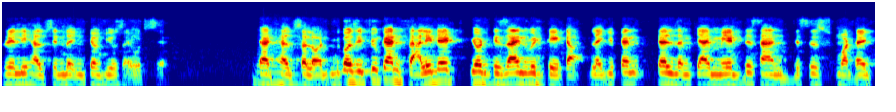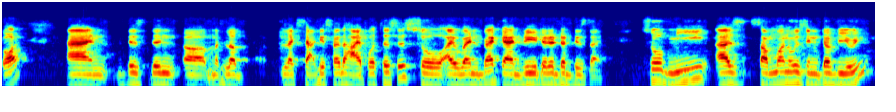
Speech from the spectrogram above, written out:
really helps in the interviews i would say. That helps a lot. Because if you can validate your design with data like you can tell them okay, i made this and this is what i got. And this didn't uh, matlab, like satisfy the hypothesis so i went back and reiterated the design. So me as someone who is interviewing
